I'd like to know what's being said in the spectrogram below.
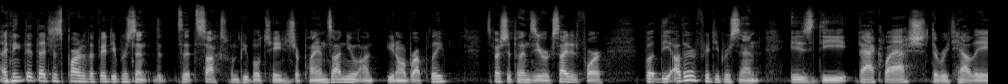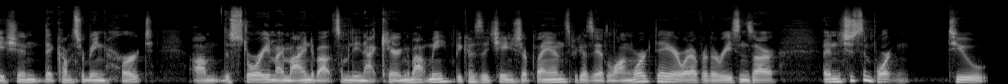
I think that that's just part of the fifty percent that, that, sucks when people change their plans on you, on you know, abruptly, especially plans that you're excited for. But the other fifty percent is the backlash, the retaliation that comes from being hurt. Um, the story in my mind about somebody not caring about me because they changed their plans because they had a long work day or whatever the reasons are, and it's just important to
